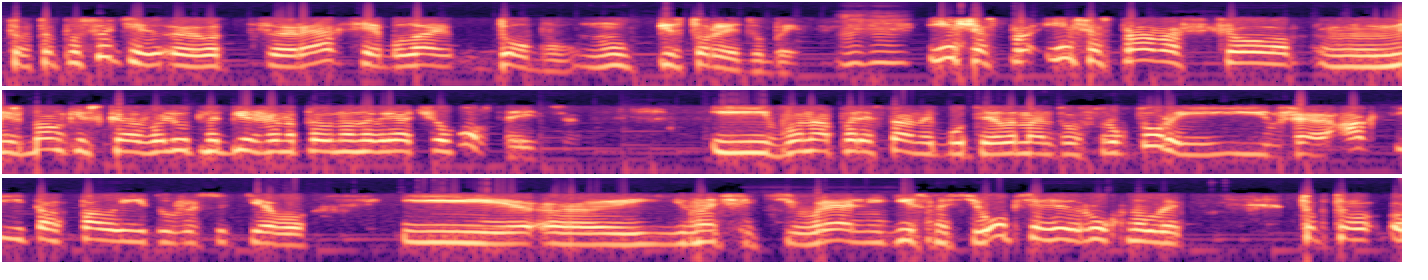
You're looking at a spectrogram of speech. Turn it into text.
Тобто, по суті, е, от реакція була добу, ну півтори доби. Угу. Інша спра- інша справа, що міжбанківська валютна біржа, напевно, навряд чи оговтається. І вона перестане бути елементом структури, і вже акції там впали її дуже суттєво, і, е, і значить, в реальній дійсності обсяги рухнули. Тобто е,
